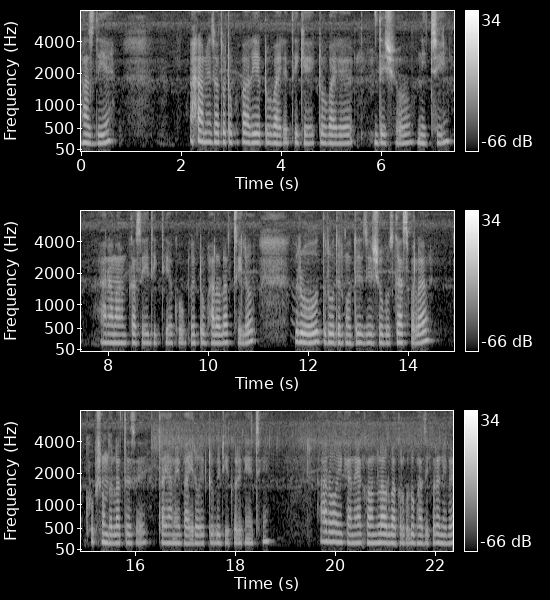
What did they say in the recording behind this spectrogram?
মাছ দিয়ে। আর আমি যতটুকু পারি একটু বাইরের দিকে, একটু বাইরের দৃশ্য নিচ্ছি। আর আমার কাছে এই দিক দিয়ে খুব একটু ভালো লাগছিল। রোদ, রোদের মধ্যে যে সবুজ গাছপালা, খুব সুন্দর লাগতেছে। তাই আমি বাইরেও একটু ভিডিও করে নিয়েছি। আরও এখানে এখন লাউর বাকলগুলো ভাজি করে নেবে।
